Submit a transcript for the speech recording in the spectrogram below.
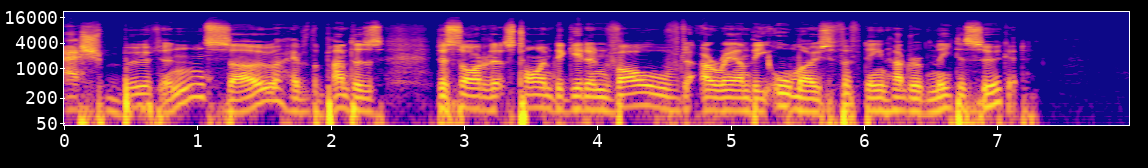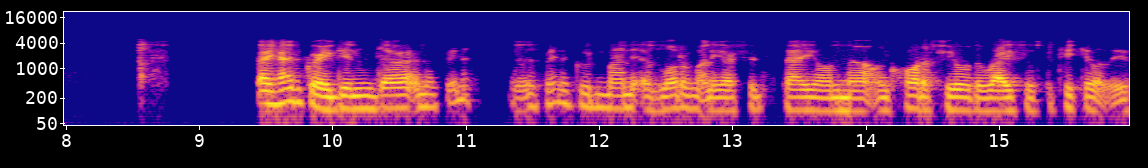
Ashburton. So, have the punters decided it's time to get involved around the almost 1500 metre circuit? They have, Greg, and, uh, and there's been there's been a good money, a lot of money, I should say, on uh, on quite a few of the races, particularly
